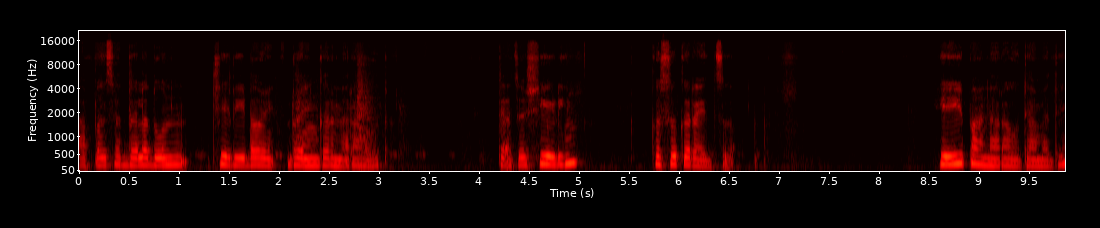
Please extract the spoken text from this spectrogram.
आपण सध्याला दोन चेरी ड्रॉइंग ड्रॉइंग करणार आहोत. त्याचं शेडिंग कसं करायचं हेही पाहणार आहोत त्यामध्ये.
